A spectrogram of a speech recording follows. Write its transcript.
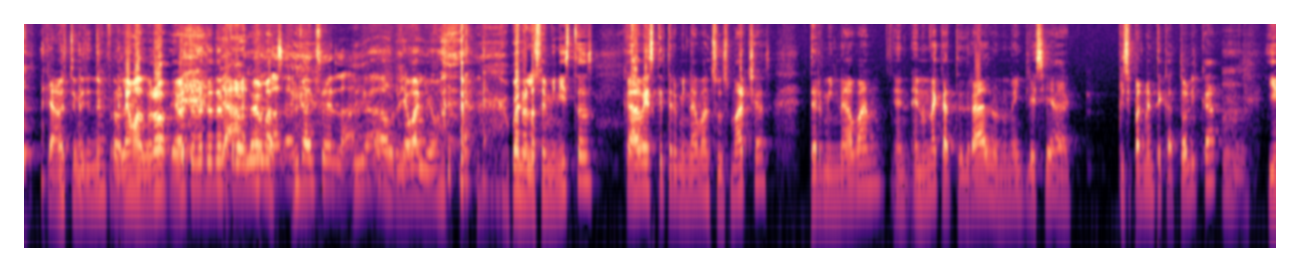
ya me estoy metiendo en problemas, bro, ya me estoy metiendo en problemas. Ya, bro, ya valió. bueno, las feministas, cada vez que terminaban sus marchas, terminaban en, en una catedral o en una iglesia principalmente católica y,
